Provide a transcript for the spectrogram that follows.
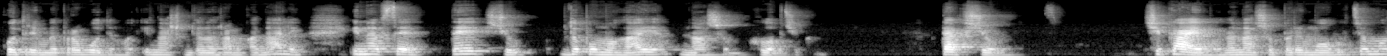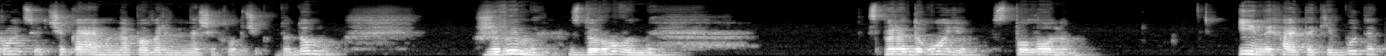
котрі ми проводимо і в нашому телеграм-каналі, і на все те, що допомагає нашим хлопчикам. Так що чекаємо на нашу перемогу в цьому році, чекаємо на повернення наших хлопчиків додому живими, здоровими, з передовою, з полоном. І нехай так і буде,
